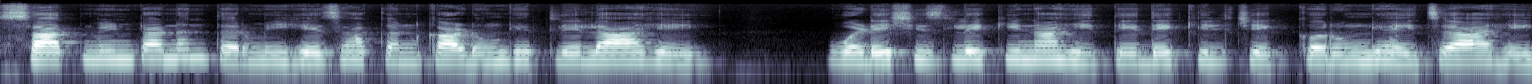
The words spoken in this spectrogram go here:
सात मिनटानंतर मी हे झाकण काढून घेतलेलं आहे. वडे शिजले की नाही ते देखील चेक करून घ्यायचं आहे.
